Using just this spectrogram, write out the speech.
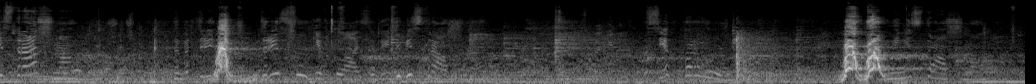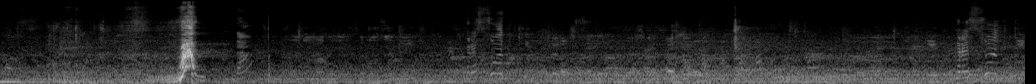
Тобі страшно? Тебе три, три суки в класі, і тобі страшно. Всіх порву. Мені страшно. Да? Красотки? Красотки?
